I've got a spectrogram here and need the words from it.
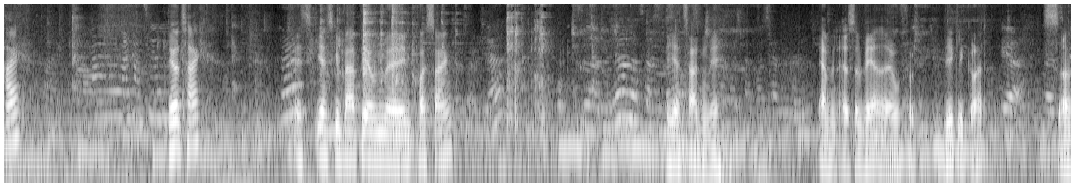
Hej. Jo, tak. Jeg skal, bare bede om øh, en croissant. Jeg tager den med. Jamen altså, vejret er jo for virkelig godt. Så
